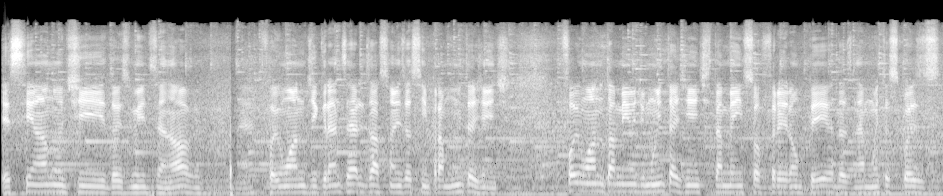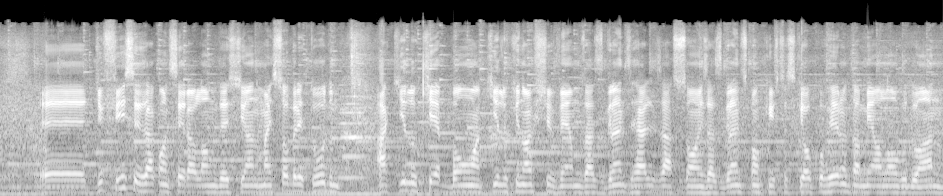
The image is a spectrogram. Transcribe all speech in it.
Esse ano de 2019 né, foi um ano de grandes realizações assim para muita gente. Foi um ano também onde muita gente também sofreram perdas, né, muitas coisas é, difíceis aconteceram ao longo deste ano, mas sobretudo aquilo que é bom, aquilo que nós tivemos, as grandes realizações, as grandes conquistas que ocorreram também ao longo do ano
